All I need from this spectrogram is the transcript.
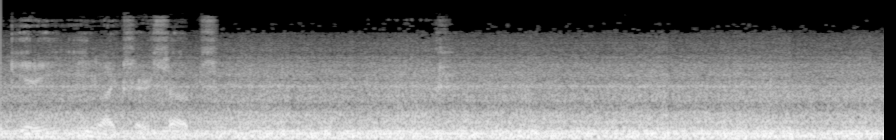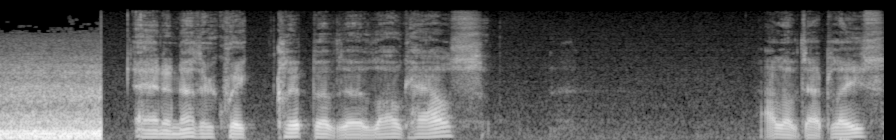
Giddy. He likes their subs. And another quick clip of the log house. I love that place.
